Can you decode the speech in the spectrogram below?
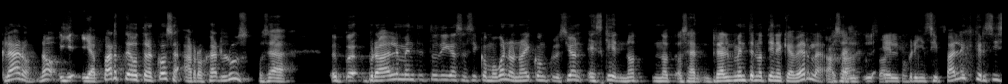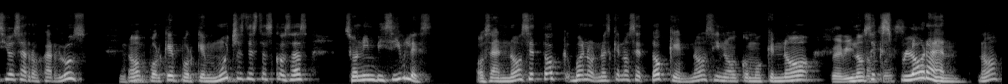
Claro, no, y, y aparte otra cosa, arrojar luz, o sea, probablemente tú digas así como, bueno, no hay conclusión, es que no, no o sea, realmente no tiene que haberla. o sea, el principal ejercicio es arrojar luz, ¿no? ¿Por qué? Porque muchas de estas cosas son invisibles. O sea, no se tocan, bueno, no es que no se toquen, ¿no? Sino como que no, no se pues. exploran, ¿no?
